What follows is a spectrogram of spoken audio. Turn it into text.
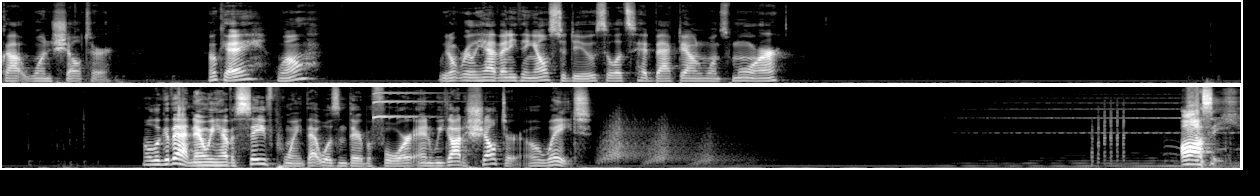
got one shelter. Okay, well, we don't really have anything else to do, so let's head back down once more. Oh, look at that. Now we have a save point. That wasn't there before, and we got a shelter. Oh, wait. Ozzie!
